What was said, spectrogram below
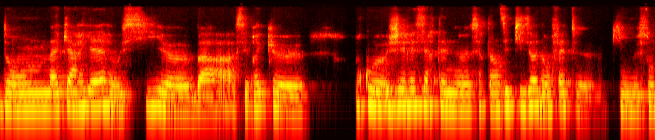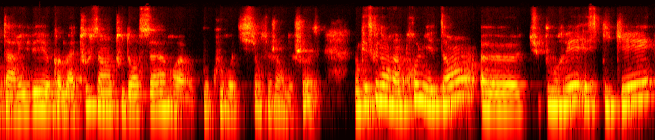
dans ma carrière et aussi, bah, c'est vrai que pour gérer certaines, certains épisodes en fait euh, qui me sont arrivés euh, comme à tous, hein, tout danseur, euh, concours audition, ce genre de choses. Donc, est-ce que dans un premier temps, tu pourrais expliquer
